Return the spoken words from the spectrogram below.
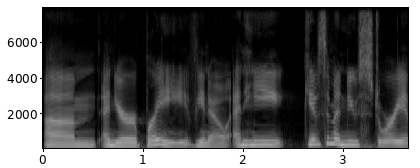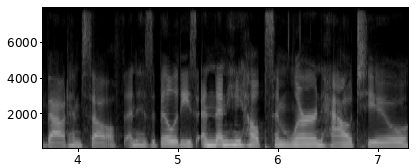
um, and you're brave you know. And he gives him a new story about himself and his abilities, and then he helps him learn how to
